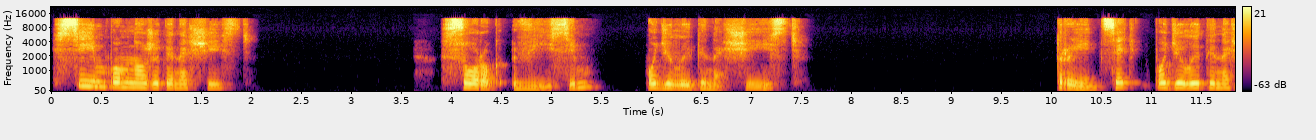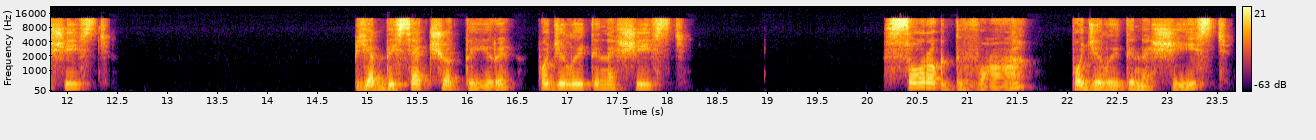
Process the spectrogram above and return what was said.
7 помножити на 6, 48 поділити на 6, 30 поділити на 6, 54 поділити на 6, 42 поділити на 6.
